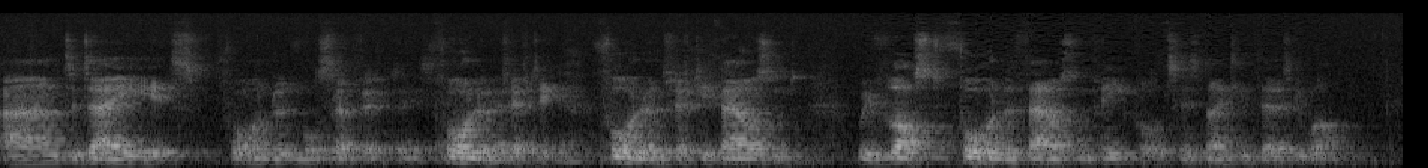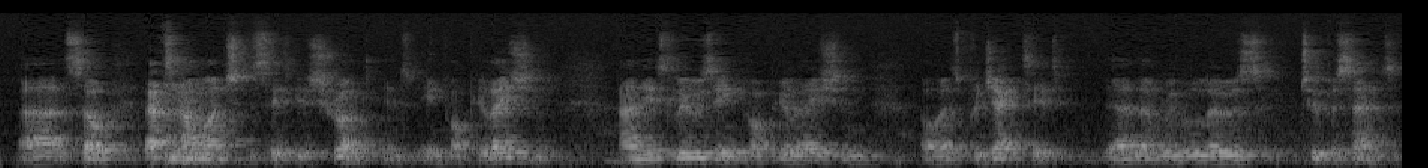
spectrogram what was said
and today it's 450, 450, 450,000. We've lost 400,000 people since 1931. Uh, so that's how much the city has shrunk in, in population, and it's losing population, or it's projected uh, that we will lose 2%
